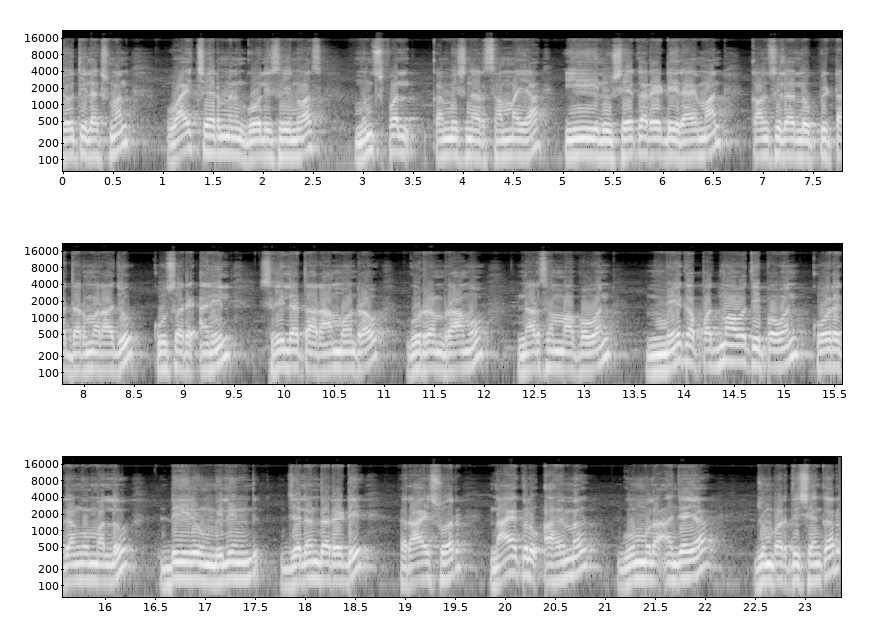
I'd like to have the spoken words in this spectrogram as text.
Jyothi Lakshman vice chairman Goli Srinivas municipal కమిషనర్ సమ్మయ్య ఈలు శేఖర్ రెడ్డి రెహమాన్ కౌన్సిలర్లు పిట్ట ధర్మరాజు కూసరి అనిల్ శ్రీలత రామ్మోహన్ రావు గుర్రం రాము నరసమ్మ పవన్ మేక పద్మావతి పవన్ కోరె గంగుమల్లు డీలు మిలింద్ జలంధర్ రెడ్డి రాయేశ్వర్ నాయకులు అహ్మద్ గుమ్ముల అంజయ్య జుంబర్తి శంకర్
